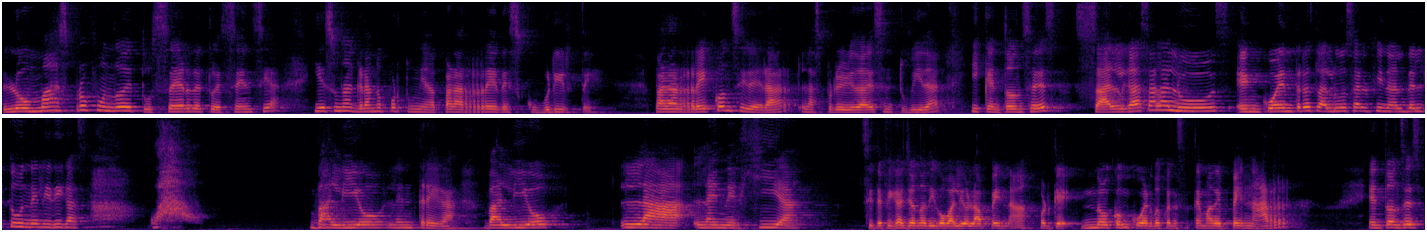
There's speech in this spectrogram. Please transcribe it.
lo más profundo de tu ser, de tu esencia, y es una gran oportunidad para redescubrirte, para reconsiderar las prioridades en tu vida y que entonces salgas a la luz, encuentres la luz al final del túnel y digas, wow, valió la entrega, valió la, la energía. Si te fijas, yo no digo valió la pena porque no concuerdo con este tema de penar. Entonces,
